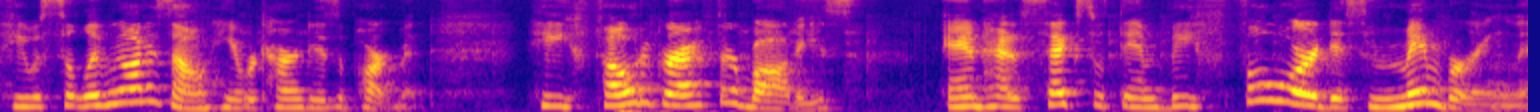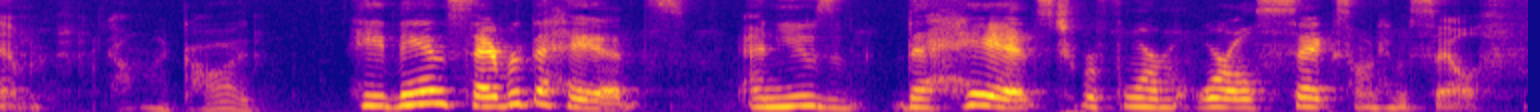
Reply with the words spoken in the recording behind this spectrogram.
He was still living on his own. He returned to his apartment. He photographed their bodies and had sex with them before dismembering them. Oh my god. He then severed the heads and used the heads to perform oral sex on himself.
